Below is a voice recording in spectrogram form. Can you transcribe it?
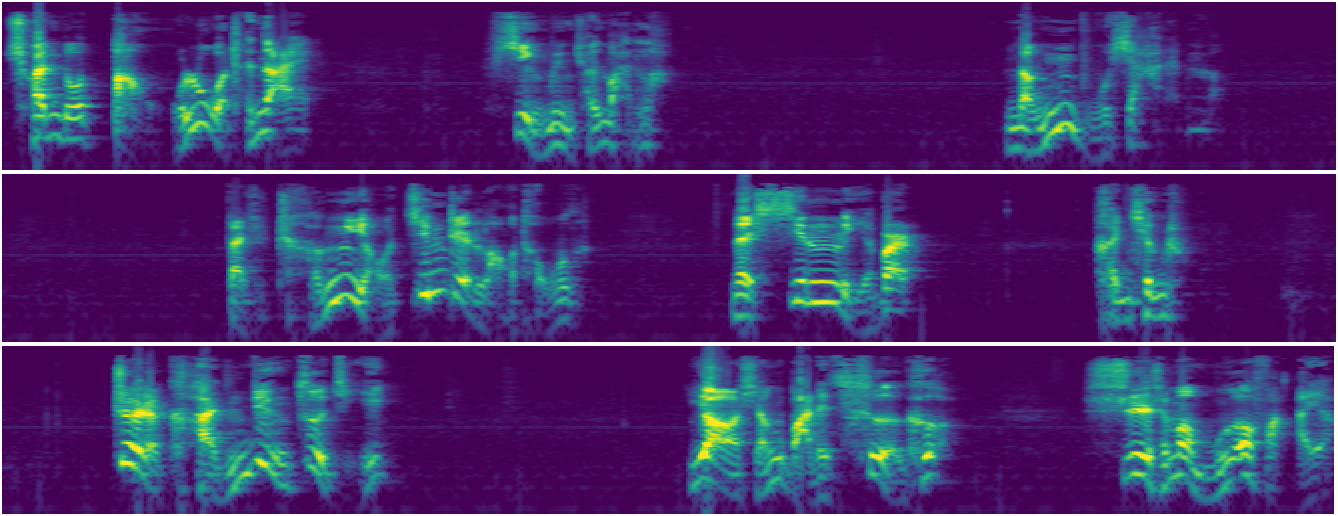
全都倒落尘埃，性命全完了。能不吓人吗？但是程咬金这老头子，那心里边很清楚，这是肯定自己要想把这刺客施什么魔法呀？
